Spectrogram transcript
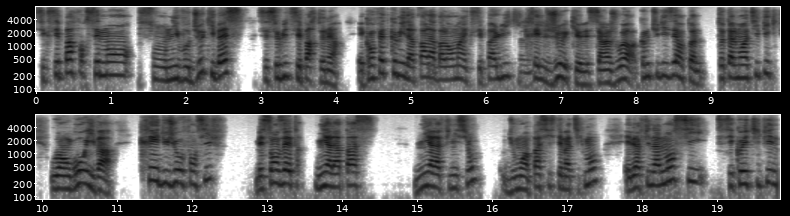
c'est que ce n'est pas forcément son niveau de jeu qui baisse, c'est celui de ses partenaires. Et qu'en fait, comme il n'a pas la balle en main et que ce n'est pas lui qui crée le jeu et que c'est un joueur, comme tu disais, Antoine, totalement atypique, où en gros, il va créer du jeu offensif, mais sans être ni à la passe ni à la finition, du moins pas systématiquement, et eh bien finalement, si ses coéquipiers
